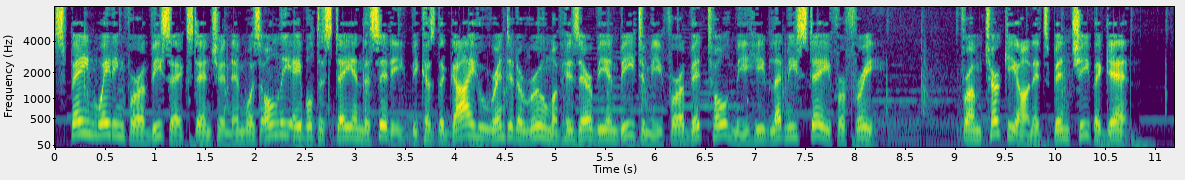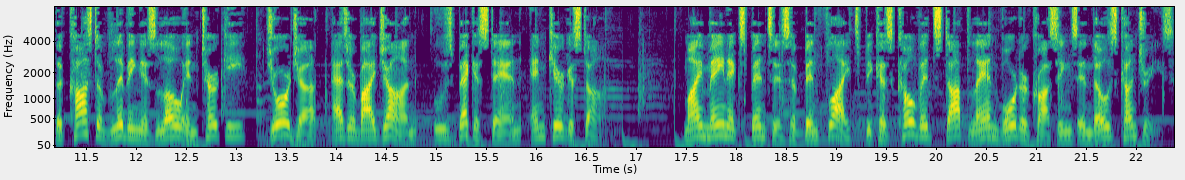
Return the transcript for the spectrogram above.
Spain waiting for a visa extension and was only able to stay in the city because the guy who rented a room of his Airbnb to me for a bit told me he'd let me stay for free. From Turkey on it's been cheap again. The cost of living is low in Turkey, Georgia, Azerbaijan, Uzbekistan, and Kyrgyzstan. My main expenses have been flights because COVID stopped land border crossings in those countries.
